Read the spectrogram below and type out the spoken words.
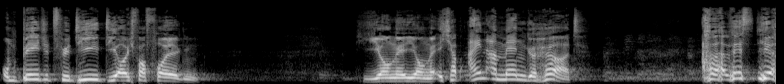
und betet für die, die euch verfolgen. Junge, Junge, ich habe ein Amen gehört. Aber wisst ihr,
